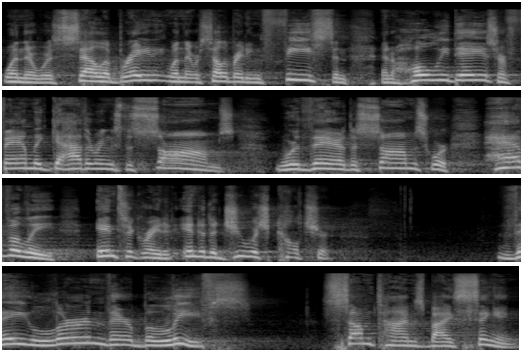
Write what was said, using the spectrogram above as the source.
when they were celebrating, when they were celebrating feasts and, and holy days or family gatherings, the psalms were there. The psalms were heavily integrated into the Jewish culture. They learned their beliefs sometimes by singing.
